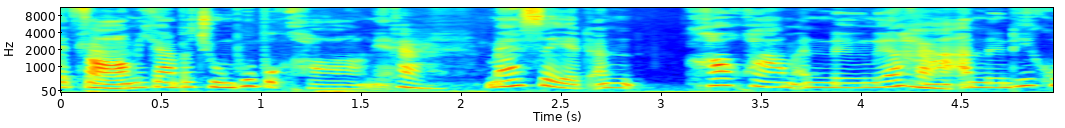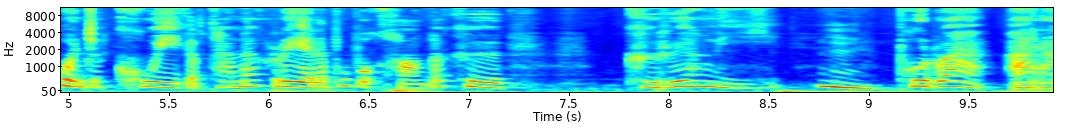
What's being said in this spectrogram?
ศค่ะสองมีการประชุมผู้ปกครองเนี่ยค่ะแมสเซจอัน ข้อความอันนึงเนื้อหาค่ะอันนึงที่ควรจะคุยกับทั้งนักเรียนและผู้ปกครองก็คือ คือเรื่องนี้อืมพูดว่าอะไร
